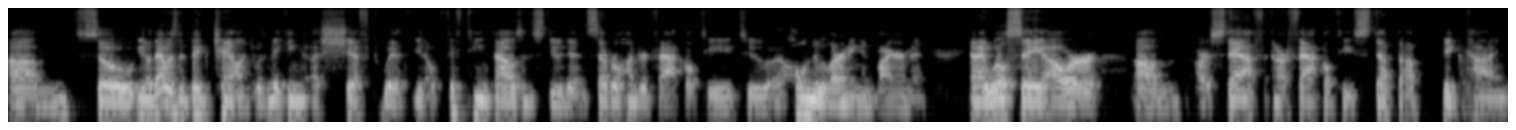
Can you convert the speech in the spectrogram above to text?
Um, so you know that was the big challenge was making a shift with you know 15,000 students several hundred faculty to a whole new learning environment. And I will say our um, our staff and our faculty stepped up big time,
